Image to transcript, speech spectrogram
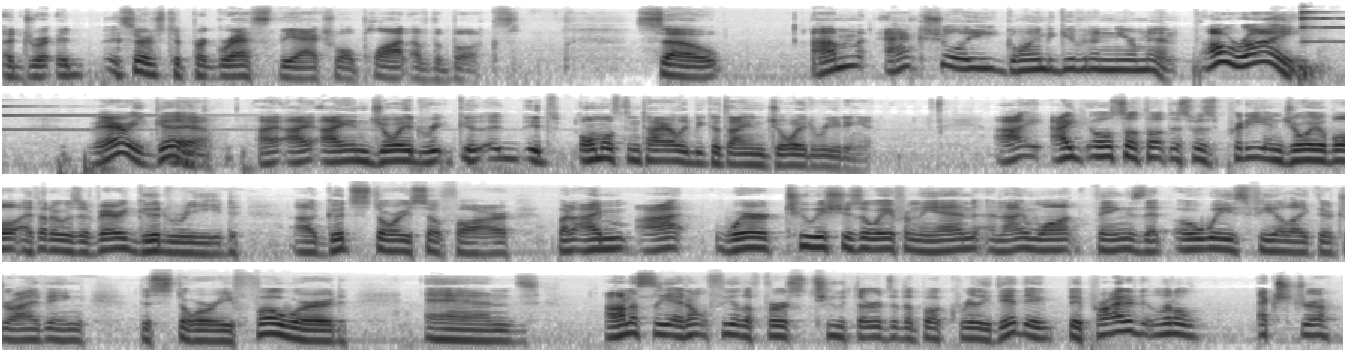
addre- it serves to progress the actual plot of the books. So, I'm actually going to give it a near mint. All right. Very good. Yeah, I, I, I enjoyed. Re- it's almost entirely because I enjoyed reading it. I, I also thought this was pretty enjoyable. I thought it was a very good read, a good story so far. But I'm I we're two issues away from the end, and I want things that always feel like they're driving the story forward. And honestly, I don't feel the first two thirds of the book really did. They they provided a little extra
